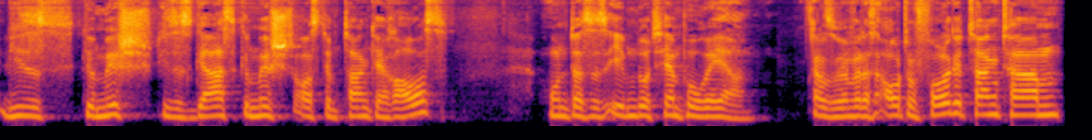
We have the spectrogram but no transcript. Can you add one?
dieses Gemisch, dieses Gasgemisch aus dem Tank heraus. Und das ist eben nur temporär. Also wenn wir das Auto vollgetankt haben,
